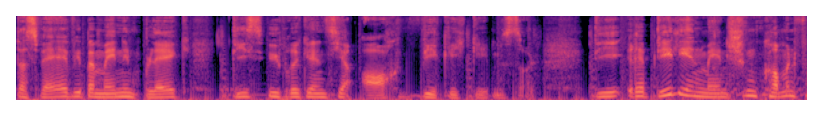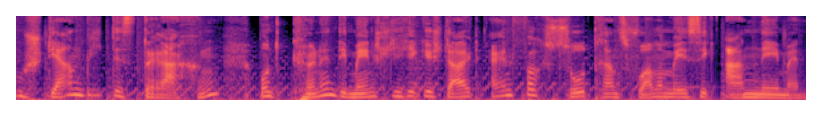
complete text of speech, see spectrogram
Das wäre ja wie bei Men in Black, die es übrigens ja auch wirklich geben soll. Die Reptilienmenschen kommen vom Sternbild des Drachen und können die menschliche Gestalt einfach so transformermäßig annehmen.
